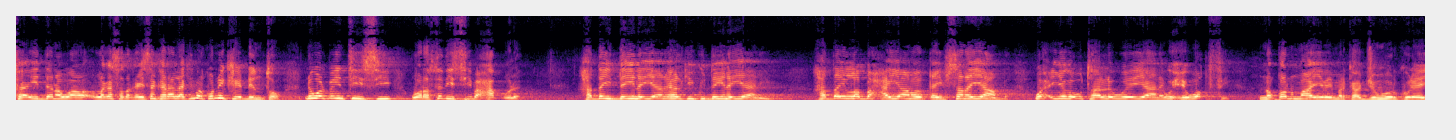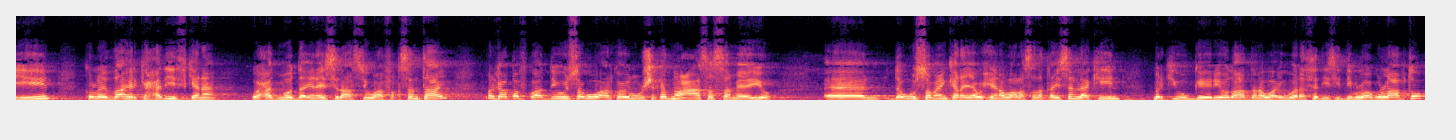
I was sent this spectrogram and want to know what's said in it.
faa'iidana waa laga sadaqaysan karaa lakiin markuu ninkii dhinto nin walba intiisii warasadiisiibaa xaq u leh. Hadday daynayaan halkii ku daynayaan hadday la baxayaan oo qaybsanayaanba wax iyagoo u taallo weeyaane wixii waqfi noqon maayo bay markaa jumhuurku leeyihiin. Kollay daahirka xadiidkana waxaad mooddaa inay sidaasi waafaqsan tahay. Markaa qofku haddii uu isagu u arko inuu shirkad noocaasa sameeyo de wuu samayn karaya wixiina waa la sadaqaysan laakiin markii uu geeriyoodo haddana waa in warasadiisii dib loogu laabto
